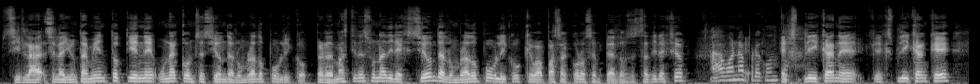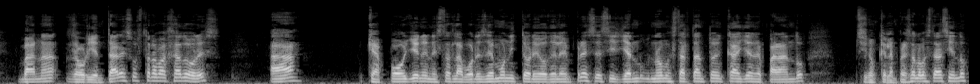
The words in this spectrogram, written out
si, la, si el ayuntamiento tiene una concesión de alumbrado público, pero además tienes una dirección de alumbrado público, ¿qué va a pasar con los empleados de esta dirección? Ah, buena pregunta. explican, eh, explican que van a reorientar a esos trabajadores a que apoyen en estas labores de monitoreo de la empresa. Es decir, ya no, va a estar tanto en calle reparando, sino que la empresa lo va a estar haciendo,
